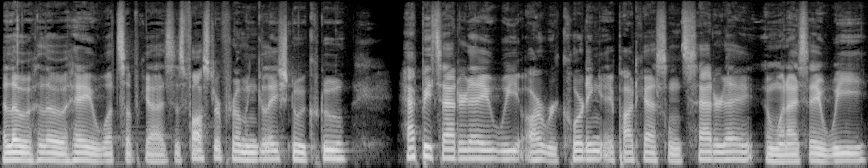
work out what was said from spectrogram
Hello, hello, hey, what's up, guys? It's Foster from English No Cru. Happy Saturday. We are recording a podcast on Saturday. And when I say we,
